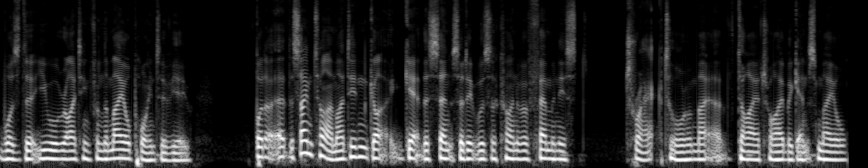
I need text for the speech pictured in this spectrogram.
was that you were writing from the male point of view. But uh, at the same time, I didn't get the sense that it was a kind of a feminist tract or a, ma- a diatribe against male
